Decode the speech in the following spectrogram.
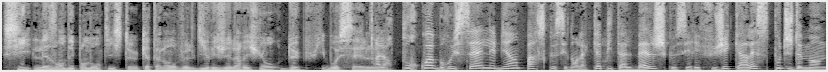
si les indépendantistes catalans veulent diriger la région depuis Bruxelles. Alors pourquoi Bruxelles? Eh bien parce que c'est dans la capitale belge que s'est réfugié Carles Puigdemont.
